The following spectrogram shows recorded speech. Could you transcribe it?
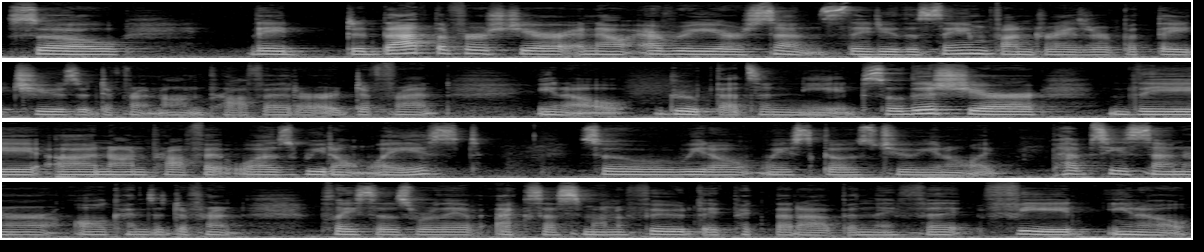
So they did that the first year and now every year since they do the same fundraiser but they choose a different nonprofit or a different you know group that's in need. So this year the uh, nonprofit was we don't waste. So we don't waste goes to you know like pepsi center all kinds of different places where they have excess amount of food. They pick that up and they fe- feed you know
